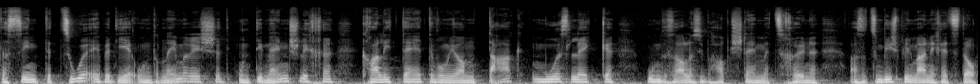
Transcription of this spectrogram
das sind dazu eben die unternehmerischen und die menschlichen Qualitäten, die man ja am Tag muss legen, um das alles überhaupt stemmen zu können. Also zum Beispiel meine ich jetzt da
